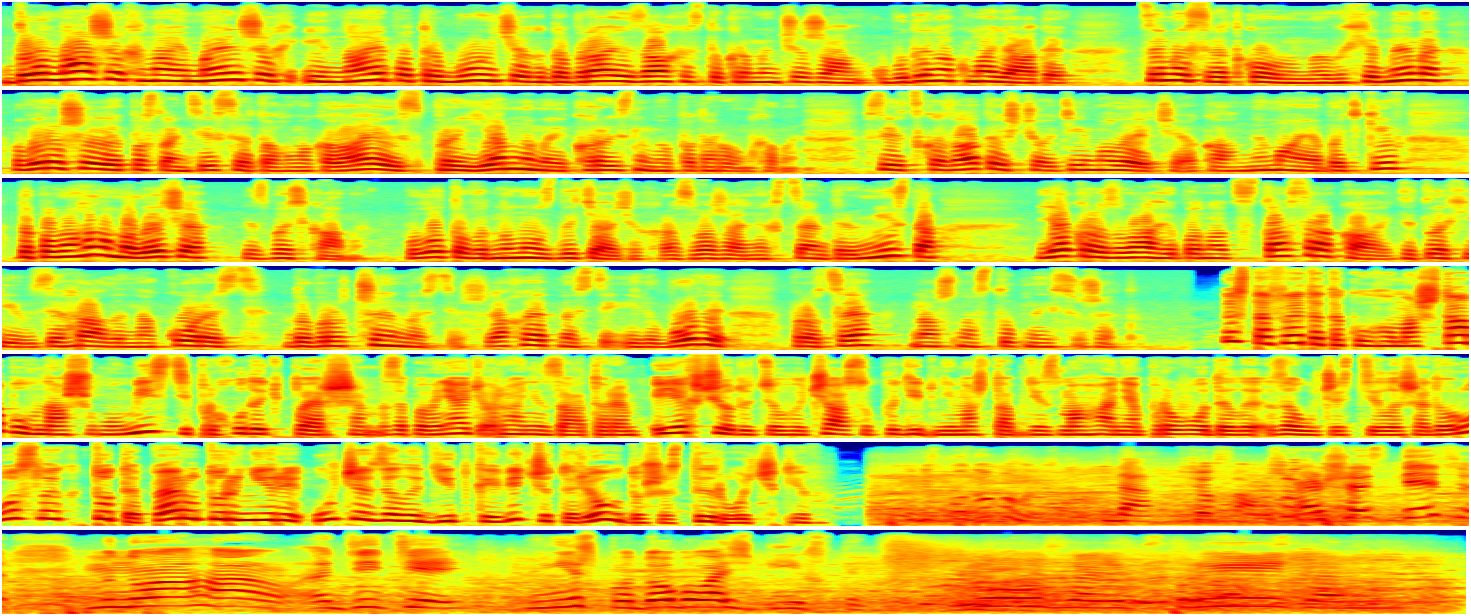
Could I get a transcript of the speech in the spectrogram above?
До наших найменших і найпотребуючих добра і захисту кременчужан у будинок Маляти цими святковими вихідними вирушили посланці Святого Миколая із приємними і корисними подарунками. Слід сказати, що тій малечі, яка не має батьків, допомагала малеча із батьками. Було то в одному з дитячих розважальних центрів міста. Як розваги понад 140 дітлахів зіграли на користь доброчинності, шляхетності і любові, про це наш наступний сюжет. Естафета такого масштабу в нашому місті проходить першим, запевняють організатори. І якщо до цього часу подібні масштабні змагання проводили за участі лише дорослих, то тепер у турнірі участь взяли дітки від 4 до 6 років. Тобі сподобалось? Да. Що саме? Що здесь много дітей. Мені сподобалось бігти.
